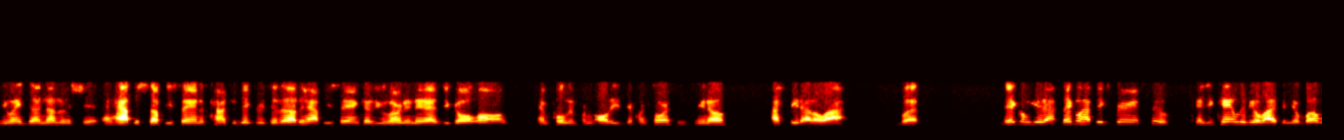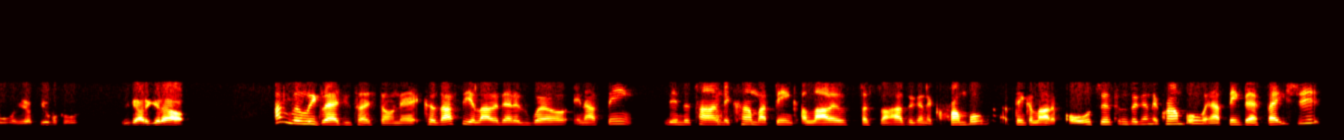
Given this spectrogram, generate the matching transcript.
you ain't done none of the shit. And half the stuff you're saying is contradictory to the other half you're saying because you're learning it as you go along and pulling from all these different sources. You know, I see that a lot. But they're gonna get out. they're gonna have to experience too because you can't live your life in your bubble in your cubicle. You got to get out. I'm really glad you touched on that because I see a lot of that as well, and I think in the time to come, I think a lot of facades are going to crumble. I think a lot of old systems are going to crumble, and I think that fake shit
